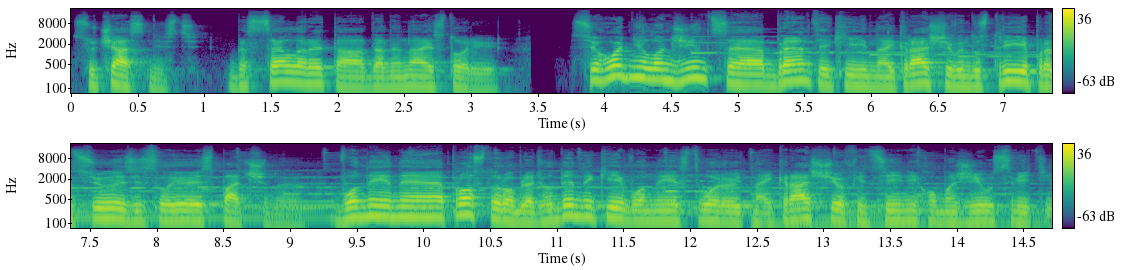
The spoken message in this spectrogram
Сучасність. Бестселери та данина історії. Сьогодні Longines – це бренд, який найкраще в індустрії працює зі своєю спадщиною. Вони не просто роблять годинники, вони створюють найкращі офіційні хомажі у світі.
